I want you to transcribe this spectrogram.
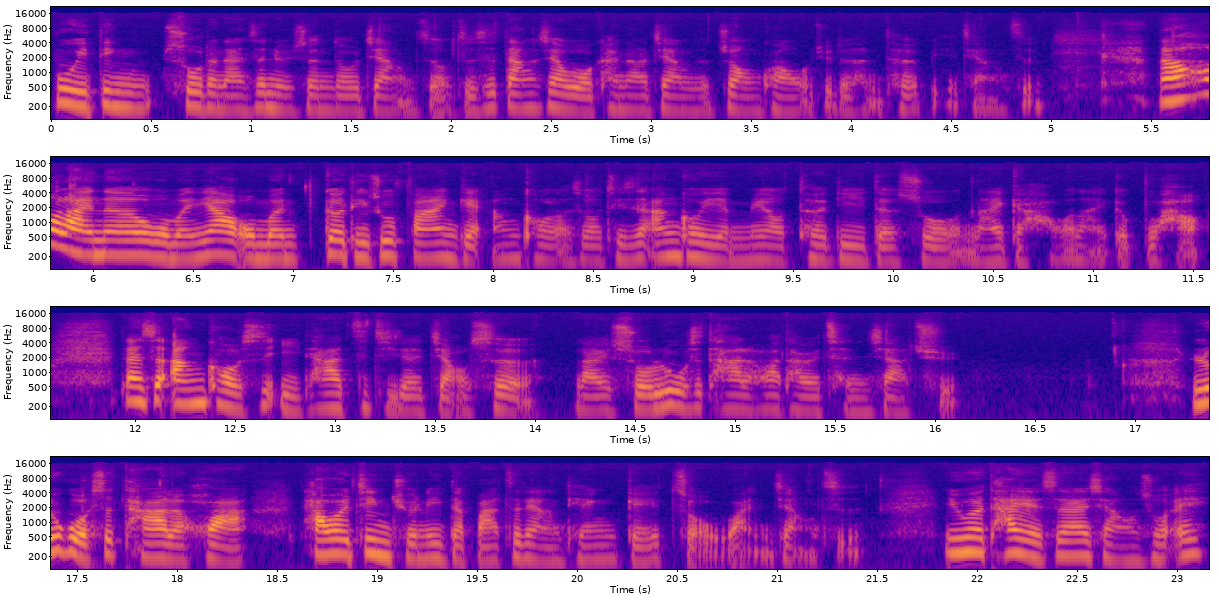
不一定说的男生女生都这样子哦，只是当下我看到这样的状况，我觉得很特别这样子。然后后来呢，我们要我们各提出方案给 uncle 的时候，其实 uncle 也没有特地的说哪一个好，哪一个不好。但是 uncle 是以他自己的角色来说，如果是他的话，他会撑下去。如果是他的话，他会尽全力的把这两天给走完，这样子，因为他也是在想说，哎，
